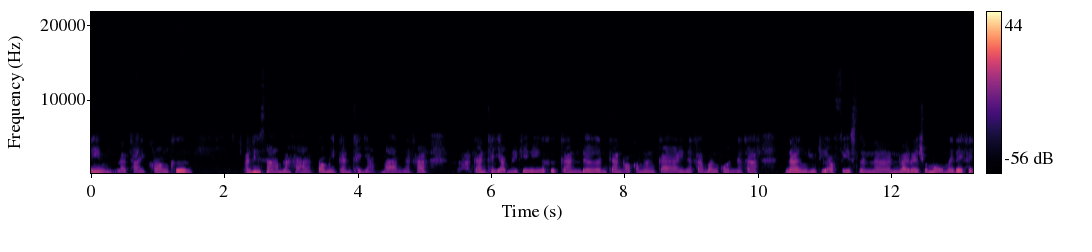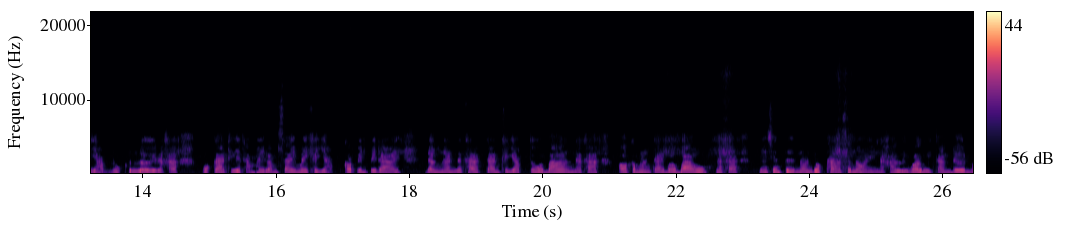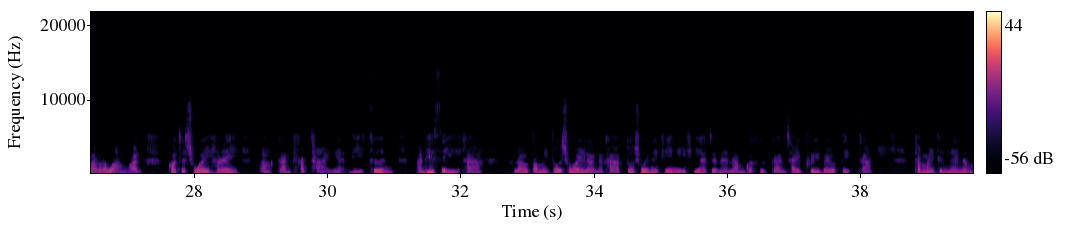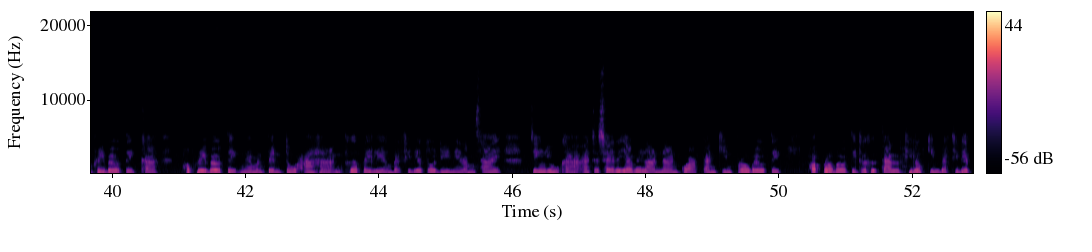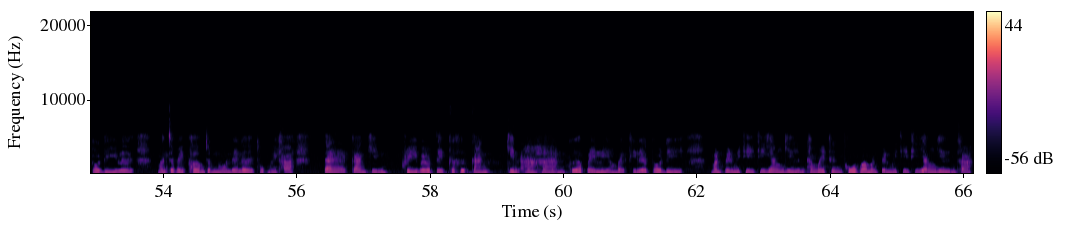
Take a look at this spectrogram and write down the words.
นิ่มและถ่ายคล่องขึ้น อันที่3ล่ะคะ ต้องมีการขยับบ้างนะคะ การขยับในที่นี้ก็คือการเดินการออกกำลังกายนะคะ บางคนนะคะ นั่งอยู่ที่ออฟฟิศนานๆ หลาย ๆ ชั่วโมงไม่ได้ขยับลุกขึ้นเลยนะคะ โอกาสที่จะทำให้ลำไส้ไม่ขยับก็เป็นไปได้ ดังนั้นนะคะ การขยับตัวบ้างนะคะ ออกกำลังกายเบาๆนะคะ อย่างเช่นตื่นนอนยกขาซะหน่อยนะคะ หรือว่ามีการเดินบ้างระหว่างวัน ก็จะช่วยให้การขับถ่ายเนี่ยดีขึ้น อันที่4ค่ะ เราต้องมีตัวช่วยแล้วนะคะ ตัวช่วยในที่นี้ที่อยากจะแนะนำก็คือการใช้พรีไบโอติกค่ะทำไมถึงแนะนำพรีไบโอติกคะเพราะพรีไบโอติกเนี่ยมันเป็นตัวอาหารเพื่อไปเลี้ยงแบคทีเรียตัวดีในลำไส้ จริงอยู่ค่ะ อาจจะใช้ระยะเวลานานกว่าการกินโปรไบโอติกเพราะโปรไบโอติกก็คือการที่เรากินแบคทีเรียตัวดีเลย มันจะไปเพิ่มจำนวนได้เลยถูกไหมคะ แต่การกินพรีไบโอติกก็คือการ กินอาหารเพื่อไปเลี้ยงแบคทีเรียตัวดี มันเป็นวิธีที่ยั่งยืนทำไมถึงพูดว่ามันเป็นวิธีที่ยั่งยืนคะ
